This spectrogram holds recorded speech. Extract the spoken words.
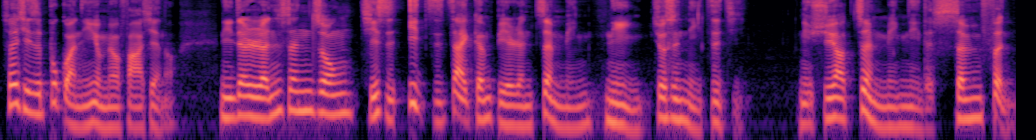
所以其实不管你有没有发现哦，你的人生中其实一直在跟别人证明你就是你自己。你需要证明你的身份，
